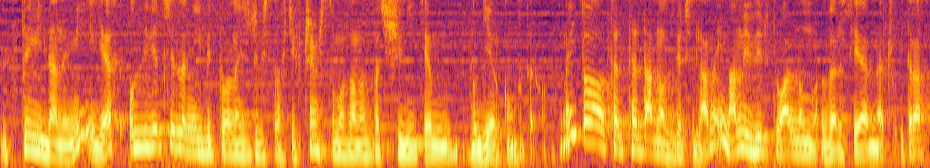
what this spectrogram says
z tymi danymi jest odzwierciedlenie ich wirtualnej rzeczywistości w czymś, co można nazwać silnikiem do gier komputerowych. No i to te, te dane odzwierciedlamy i mamy wirtualną wersję meczu. I teraz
